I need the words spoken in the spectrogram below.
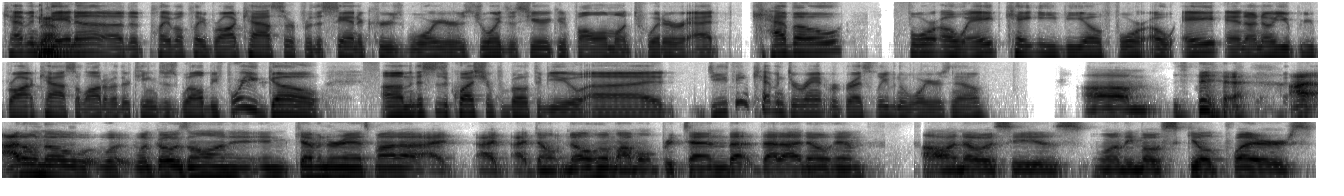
Kevin yeah. Danna, uh, the play-by-play broadcaster for the Santa Cruz Warriors, joins us here. You can follow him on Twitter at Kevo. 408 KEVO 408 and I know you, you broadcast a lot of other teams as well. Before you go, um, this is a question for both of you. Uh, do you think Kevin Durant regrets leaving the Warriors now? Um, yeah, I, I don't know what, what goes on in, in Kevin Durant's mind. I, I, I don't know him. I won't pretend that, that I know him. All I know is he is one of the most skilled players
